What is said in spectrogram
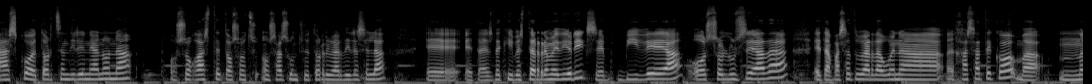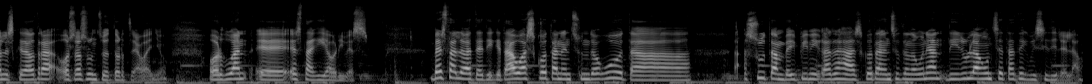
asko etortzen direnean ona, oso gazte eta oso osasuntzu etorri behar direzela, e, eta ez deki beste remediorik, ze bidea oso luzea da, eta pasatu behar dauena jasateko, ba, no les queda otra osasuntzu etortzea baino. Orduan, e, ez da gia hori bez. Beste alde batetik, eta hau askotan entzun dugu, eta zutan behipini gara askotan entzuten dugunean, diru laguntzetatik bizi direla.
